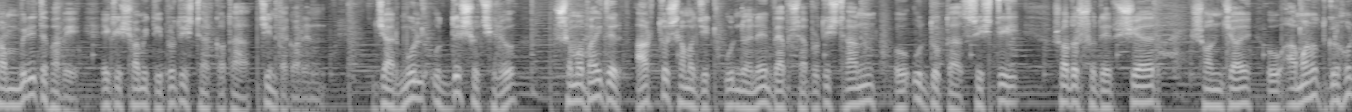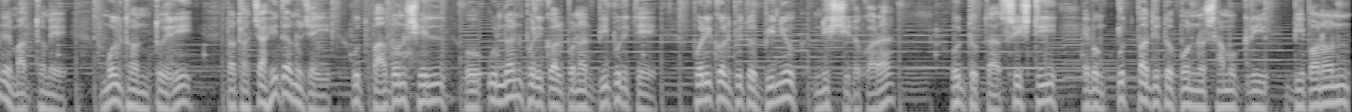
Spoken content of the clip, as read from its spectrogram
সম্মিলিতভাবে একটি সমিতি প্রতিষ্ঠার কথা চিন্তা করেন। যার মূল উদ্দেশ্য ছিল সমবায়ীদের আর্থসামাজিক উন্নয়নে ব্যবসা প্রতিষ্ঠান ও উদ্যোক্তা সৃষ্টি, সদস্যদের শেয়ার, সঞ্চয় ও আমানত গ্রহণের মাধ্যমে মূলধন তৈরি তথা চাহিদা অনুযায়ী উৎপাদনশীল ও উন্নয়ন পরিকল্পনার বিপরীতে পরিকল্পিত বিনিয়োগ নিশ্চিত করা, উদ্যোক্তা সৃষ্টি এবং উৎপাদিত পণ্য সামগ্রী বিপণন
